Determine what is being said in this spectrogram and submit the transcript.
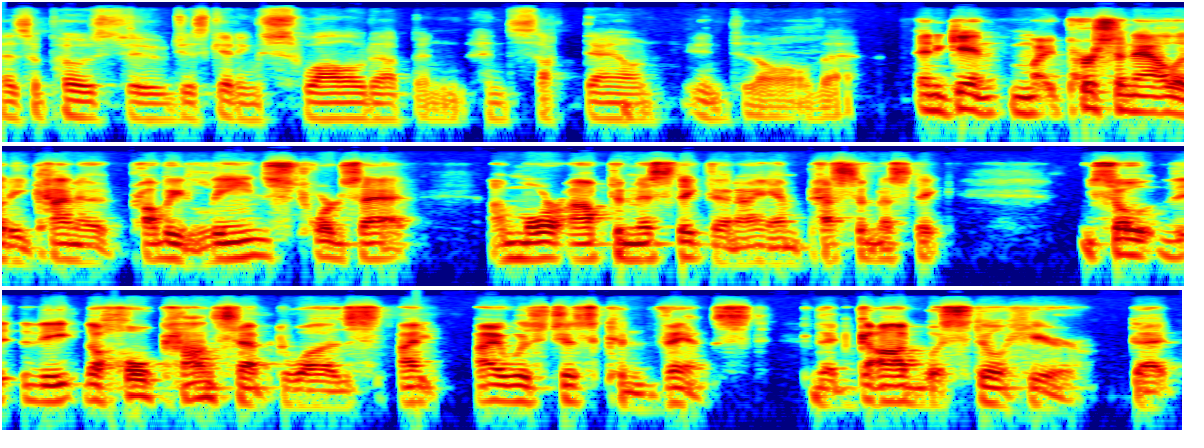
as opposed to just getting swallowed up and, and sucked down into all of that. And again, my personality kind of probably leans towards that. I'm more optimistic than I am pessimistic. So the, the, the whole concept was I, I was just convinced that God was still here, that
